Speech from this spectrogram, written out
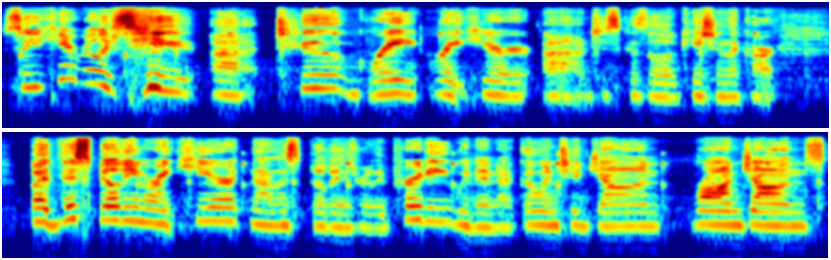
So you can't really see uh, too great right here, uh, just because the location of the car. But this building right here, now this building is really pretty. We did not go into John Ron Jon's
